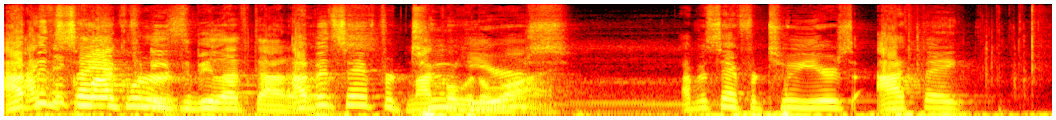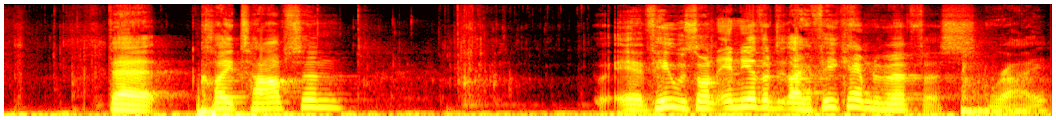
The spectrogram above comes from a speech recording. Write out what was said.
I've been saying Michael for, needs to be left out of I've been this. saying for two Michael with a Y. years. I've been saying for two years. I think that Klay Thompson, if he was on any other, like if he came to Memphis, Right.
